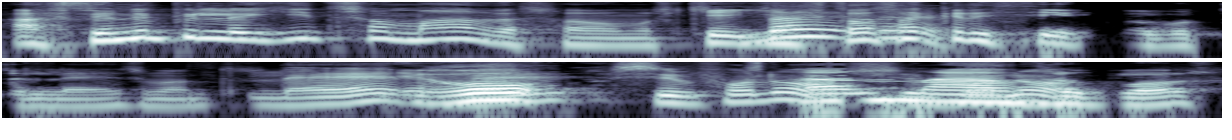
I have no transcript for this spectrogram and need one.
Αυτό είναι επιλογή της ομάδας όμως. Και γι' Ναι, αυτό ναι. θα κρυθεί εκ του αποτελέσματος. Ναι, Εγώ, ναι, συμφωνώ. Σαν συμφωνώ. άνθρωπος,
